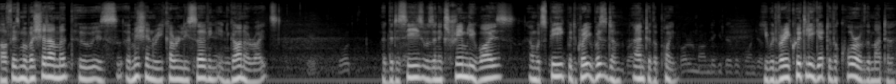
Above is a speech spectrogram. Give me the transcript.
Hafiz Mubashir Ahmed, who is a missionary currently serving in Ghana, writes that the deceased was an extremely wise and would speak with great wisdom and to the point. He would very quickly get to the core of the matter.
